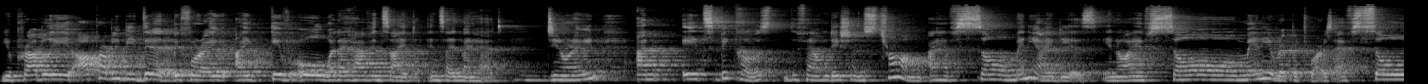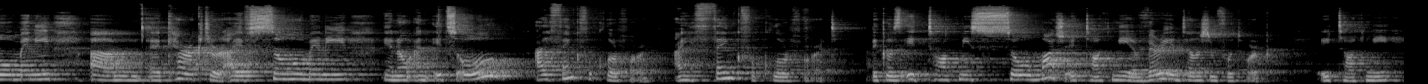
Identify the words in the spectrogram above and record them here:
You probably, I'll probably be dead before I, I give all what I have inside inside my head. Do you know what I mean? And it's because the foundation is strong. I have so many ideas. You know, I have so many repertoires. I have so many um, uh, character. I have so many. You know, and it's all. I thank folklore for it. I thank folklore for it because it taught me so much. It taught me a very intelligent footwork it taught me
